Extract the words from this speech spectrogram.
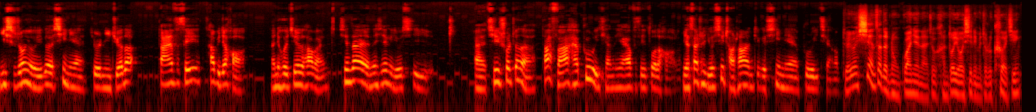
你始终有一个信念，就是你觉得打 FC 它比较好，那你会接着它玩。现在那些个游戏。哎，其实说真的，它反而还不如以前那些 FC 做的好了，也算是游戏厂商的这个信念不如以前了。对，因为现在的这种观念呢，就很多游戏里面就是氪金，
